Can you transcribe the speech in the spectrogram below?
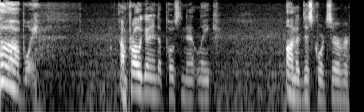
Oh boy. I'm probably going to end up posting that link on the Discord server,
